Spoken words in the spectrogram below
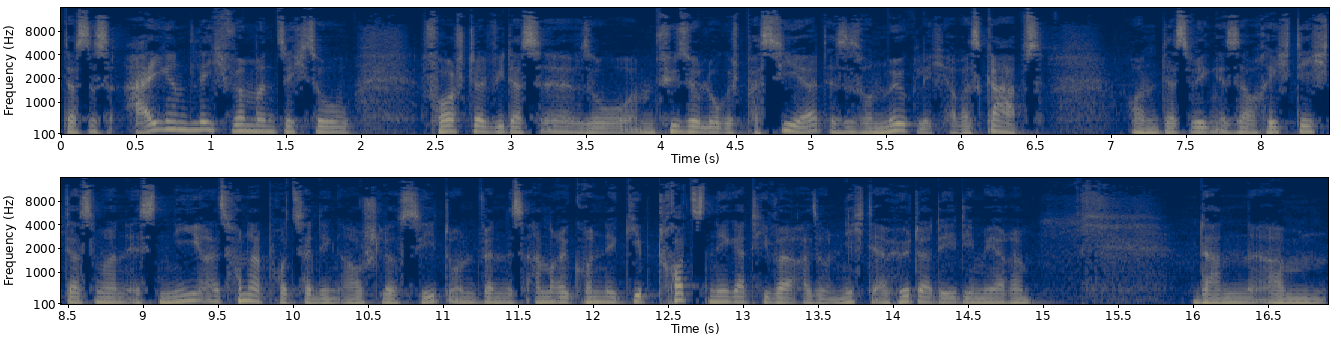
das ist eigentlich, wenn man sich so vorstellt, wie das äh, so ähm, physiologisch passiert, ist es unmöglich, aber es gab's. Und deswegen ist es auch richtig, dass man es nie als hundertprozentigen Ausschluss sieht. Und wenn es andere Gründe gibt, trotz negativer, also nicht erhöhter D-Dimere, dann ähm,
